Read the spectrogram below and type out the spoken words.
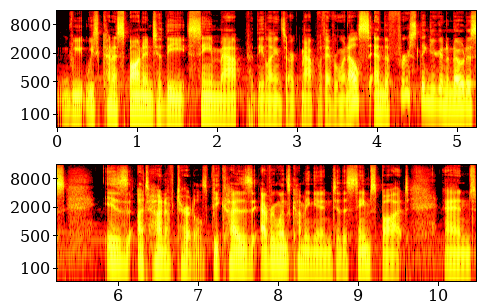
we, we kind of spawn into the same map, the Lion's Arch map with everyone else. And the first thing you're going to notice is a ton of turtles because everyone's coming into the same spot. And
